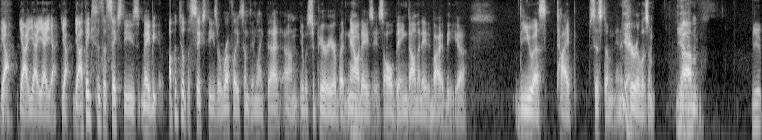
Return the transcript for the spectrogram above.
yeah, yeah, yeah, yeah, yeah, yeah, yeah. I think since the '60s, maybe up until the '60s or roughly something like that, um, it was superior. But nowadays, it's all being dominated by the uh, the U.S. type system and Yeah. imperialism. Yeah. Um, Yep.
